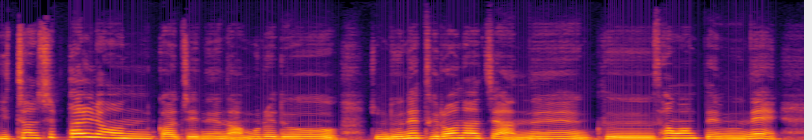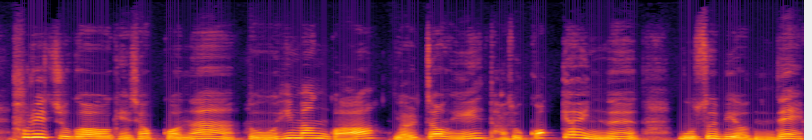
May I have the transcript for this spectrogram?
2018년까지는 아무래도 좀 눈에 드러나지 않는 그 상황 때문에 풀이 죽어 계셨거나 또 희망과 열정이 다소 꺾여 있는 모습이었는데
